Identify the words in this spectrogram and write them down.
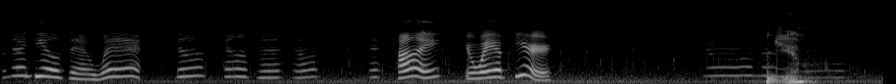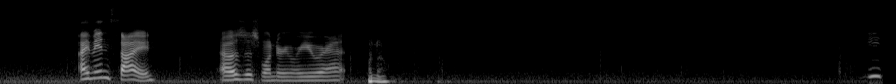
what ideals there? Where? No, no, no, no. Hi, you're way up here. And you? I'm inside. I was just wondering where you were at. Oh no. Each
